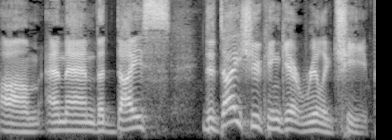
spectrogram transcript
Um, and then the dice, the dice you can get really cheap.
